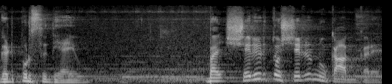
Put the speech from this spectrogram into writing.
ગઢપુર સુધી આવ્યું. ભાઈ, શરીર તો શરીરનું કામ કરે.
